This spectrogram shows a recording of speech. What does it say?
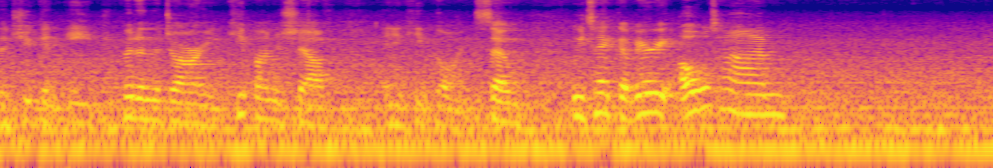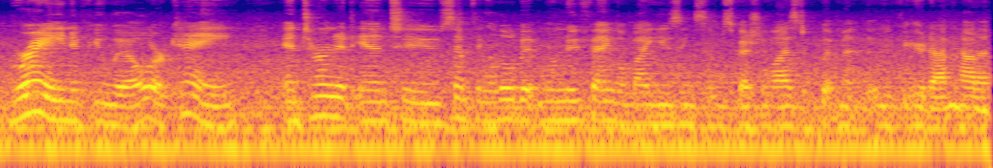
that you can eat. You put in the jar, you keep on your shelf, and you keep going. So we take a very old time grain, if you will, or cane, and turn it into something a little bit more newfangled by using some specialized equipment that we figured out how to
